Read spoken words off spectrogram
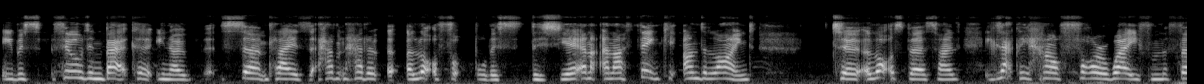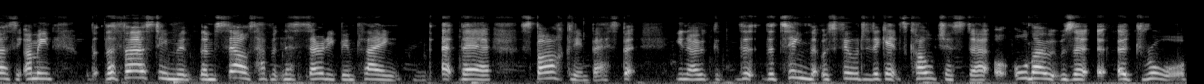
He was fielding back, uh, you know, certain players that haven't had a, a lot of football this this year, and and I think it underlined to a lot of Spurs fans exactly how far away from the first team. I mean, the first team themselves haven't necessarily been playing at their sparkling best, but you know, the the team that was fielded against Colchester, although it was a, a draw,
